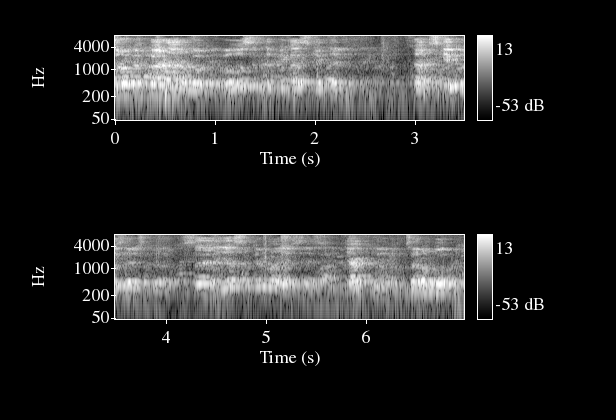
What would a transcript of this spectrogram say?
Зробимо перерву. Так, скільки зареєструвати? Все, я закриваю сесію. Дякую за роботу.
